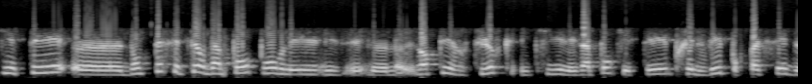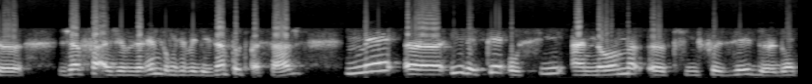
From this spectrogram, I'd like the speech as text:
qui était euh, donc percepteur d'impôts pour l'Empire turc et qui les impôts qui étaient prélevés pour passer de Jaffa à Jérusalem. Donc, il y avait des impôts de passage mais euh, il était aussi un homme euh, qui faisait donc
